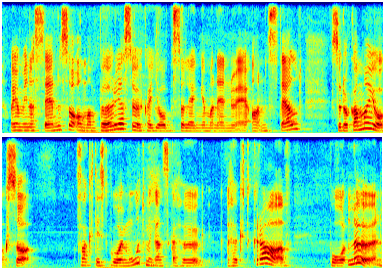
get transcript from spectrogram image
Och jag menar sen så om man börjar söka jobb så länge man ännu är anställd så då kan man ju också faktiskt gå emot med ganska hög, högt krav på lön.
